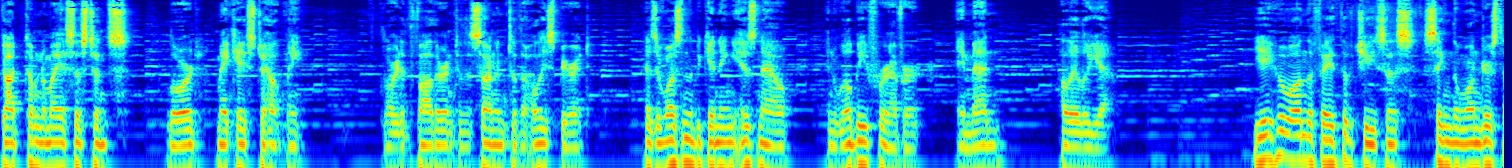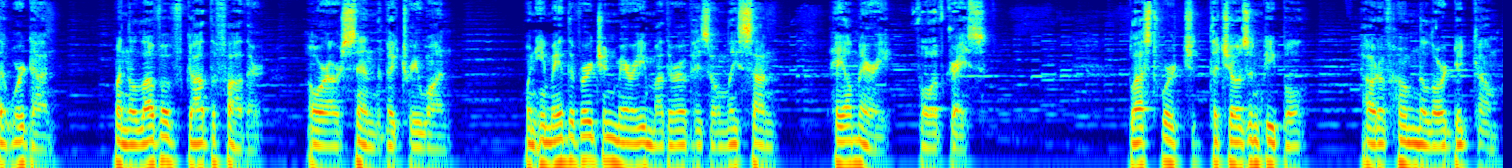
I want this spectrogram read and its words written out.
God, come to my assistance. Lord, make haste to help me. Glory to the Father, and to the Son, and to the Holy Spirit, as it was in the beginning, is now, and will be forever. Amen. Alleluia. Ye who own the faith of Jesus, sing the wonders that were done, when the love of God the Father, o'er our sin the victory won, when he made the Virgin Mary mother of his only Son. Hail Mary, full of grace. Blessed were the chosen people, out of whom the Lord did come.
